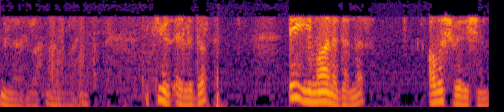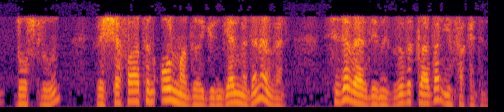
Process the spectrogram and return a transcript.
Bismillahirrahmanirrahim. 254 Ey iman edenler! Alışverişin, dostluğun ve şefaatin olmadığı gün gelmeden evvel size verdiğimiz rızıklardan infak edin.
